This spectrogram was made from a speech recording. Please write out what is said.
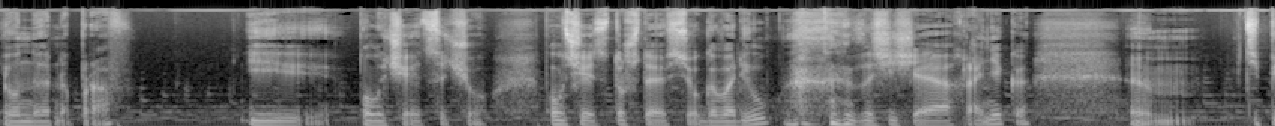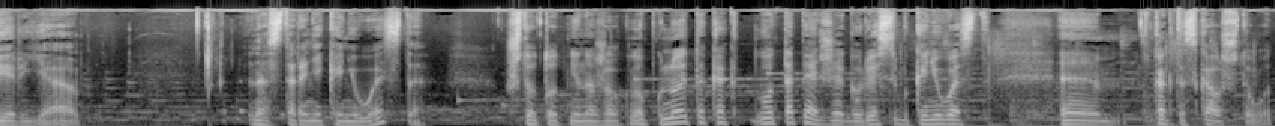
и он, наверное, прав. И получается что? Получается то, что я все говорил, защищая охранника. Эм, теперь я на стороне Кенни Уэста, что тот не нажал кнопку. Но это как, вот опять же я говорю, если бы Кенни Уэст э, как-то сказал, что вот,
